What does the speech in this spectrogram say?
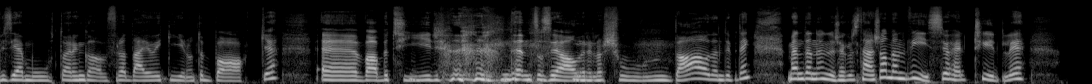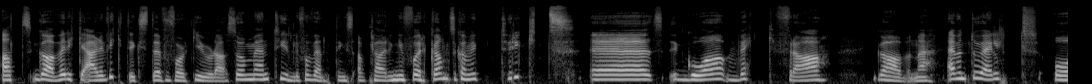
hvis jeg, mottar en gave fra deg og ikke gir noe tilbake. Uh, hva betyr den sosiale mm. relasjonen da, og den type ting. Men denne undersøkelsen her sånn, den viser jo helt tydelig at gaver ikke er det viktigste for folk i jula. Så med en tydelig forventningsavklaring i forkant, så kan vi trygt uh, gå vekk fra gavene. Eventuelt å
